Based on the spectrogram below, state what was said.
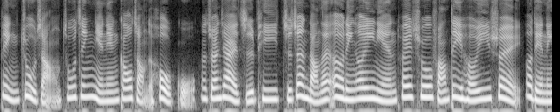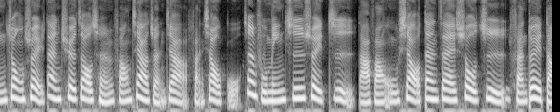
并助长租金年年高涨的后果。那专家也直批，执政党在二零二一年推出房地合一税二点零重税，但却造成房价转嫁反效果。政府明知税制打房无效，但在受制反对党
